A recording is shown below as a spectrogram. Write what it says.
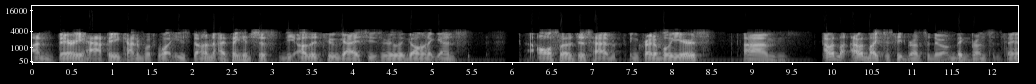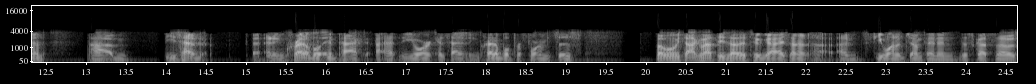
I'm very happy kind of with what he's done. I think it's just the other two guys he's really going against also just had incredible years. Um, I would I would like to see Brunson do. I'm a big Brunson fan. Um, he's had an incredible impact at New York. Has had incredible performances. But when we talk about these other two guys, I don't. Uh, if you want to jump in and discuss those,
